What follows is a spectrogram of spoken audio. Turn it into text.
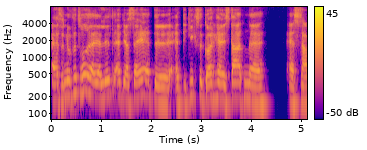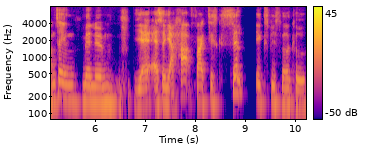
altså nu fortrød jeg lidt, at jeg sagde, at, øh, at det gik så godt her i starten af, af samtalen. Men øhm, ja, altså jeg har faktisk selv ikke spist noget kød.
